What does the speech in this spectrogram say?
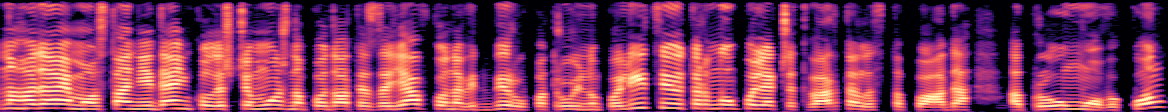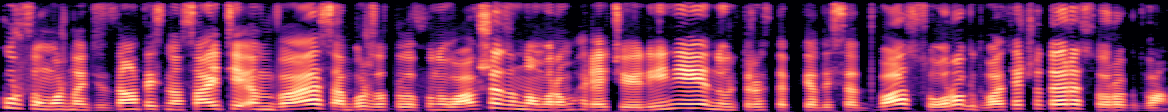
Нагадаємо, останній день, коли ще можна подати заявку на відбір у патрульну поліцію Тернополя 4 листопада. А про умови конкурсу можна дізнатись на сайті МВС або ж зателефонувавши за номером гарячої лінії 0352 40 24 42.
